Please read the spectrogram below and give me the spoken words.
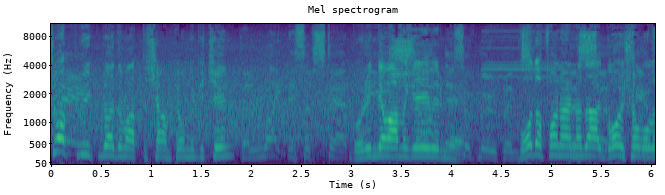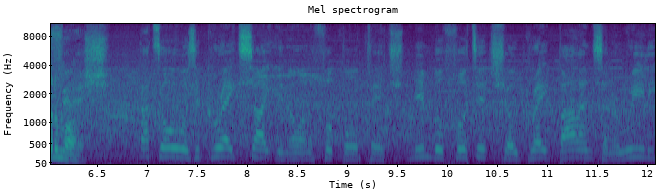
çok büyük bir adım attı şampiyonluk için. Golün devamı gelebilir mi? Vodafone Arena'da gol şov olur mu? Finish. That's always a great sight, you know, on a football pitch. Nimble footed, showed great balance and a really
